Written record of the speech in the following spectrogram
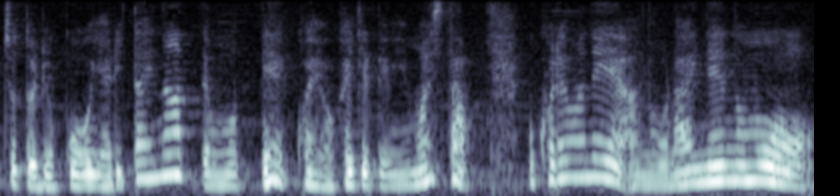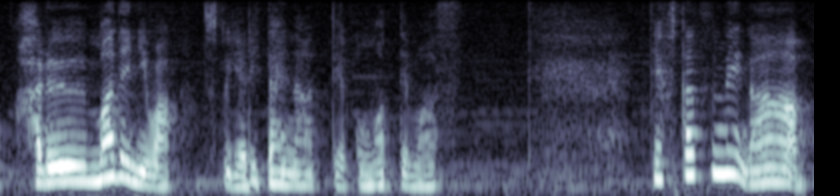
ちょっと旅行をやりたいなって思って声をかけてみました。これはねあの来年のもう春までにはちょっとやりたいなって思ってます。で2つ目が、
